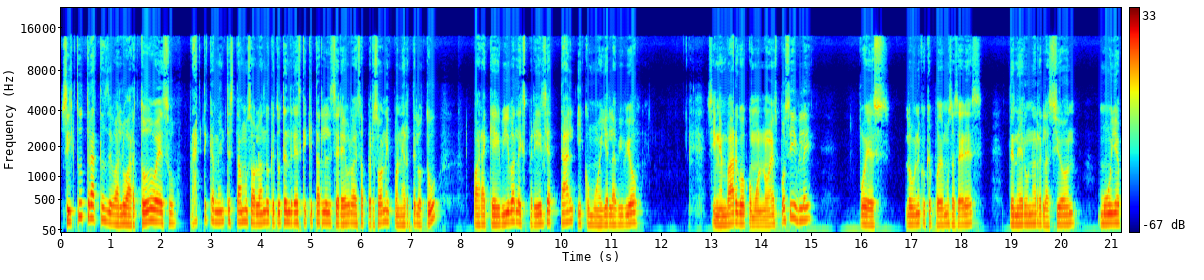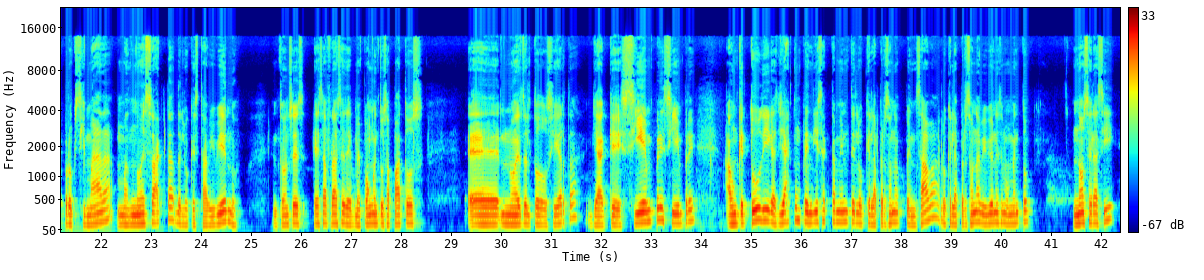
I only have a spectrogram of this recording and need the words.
Si tú tratas de evaluar todo eso, prácticamente estamos hablando que tú tendrías que quitarle el cerebro a esa persona y ponértelo tú para que vivas la experiencia tal y como ella la vivió. Sin embargo, como no es posible, pues lo único que podemos hacer es tener una relación muy aproximada, mas no exacta de lo que está viviendo. Entonces, esa frase de me pongo en tus zapatos eh, no es del todo cierta, ya que siempre, siempre aunque tú digas, ya comprendí exactamente lo que la persona pensaba, lo que la persona vivió en ese momento, no será así,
